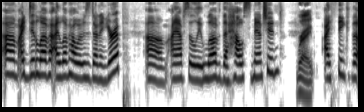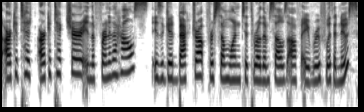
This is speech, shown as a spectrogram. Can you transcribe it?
um, I did love. I love how it was done in Europe. Um, I absolutely loved the house mansion. Right. I think the architect architecture in the front of the house is a good backdrop for someone to throw themselves off a roof with a noose.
